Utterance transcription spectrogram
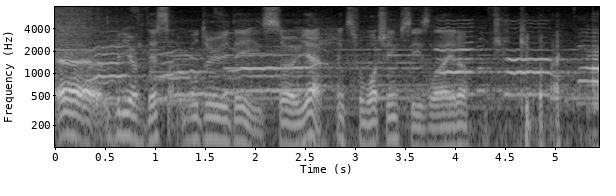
uh, video of this, we'll do these. So, yeah, thanks for watching. See you later. Goodbye.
